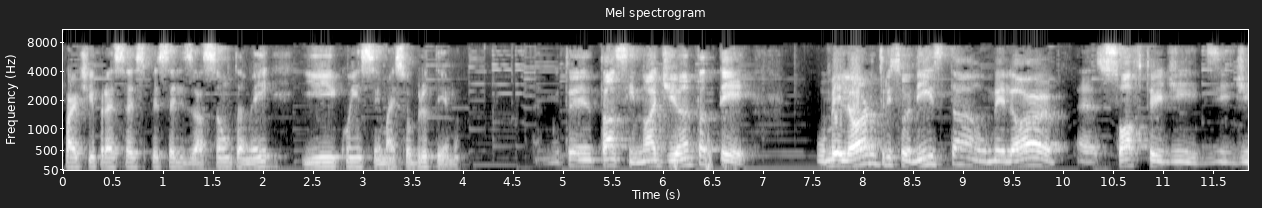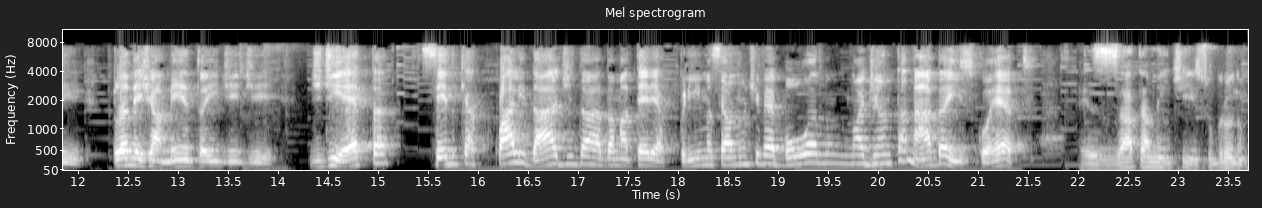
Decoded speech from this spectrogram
parti para essa especialização também e conhecer mais sobre o tema. Então, assim, não adianta ter o melhor nutricionista, o melhor é, software de, de, de, planejamento aí de, de, de, dieta, sendo que a qualidade da, da matéria-prima, se ela não tiver boa, não, não adianta nada isso, correto? Exatamente isso, Bruno.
